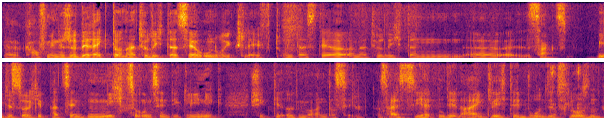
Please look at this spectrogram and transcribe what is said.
äh, kaufmännischer Direktor natürlich da sehr unruhig schläft und dass der natürlich dann äh, sagt, biete solche Patienten nicht zu uns in die Klinik, schickt die irgendwo anders hin. Das heißt, Sie hätten den eigentlich, den Wohnsitzlosen,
